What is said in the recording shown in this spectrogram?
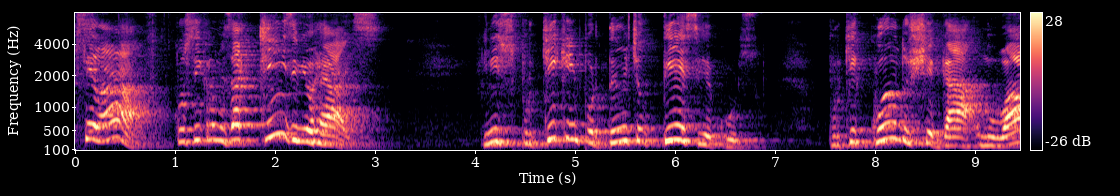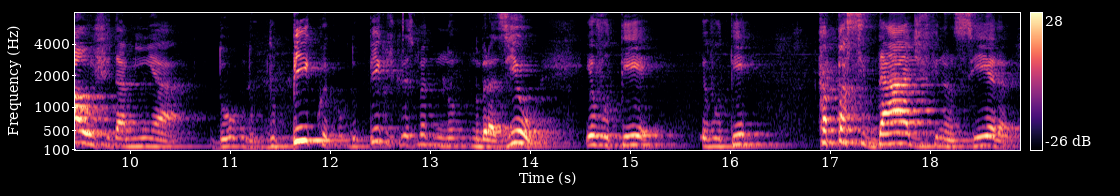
sei lá, consigo economizar 15 mil reais. Vinícius, por que, que é importante eu ter esse recurso? Porque quando chegar no auge da minha, do, do, do pico, do pico de crescimento no, no Brasil, eu vou ter, eu vou ter capacidade financeira,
